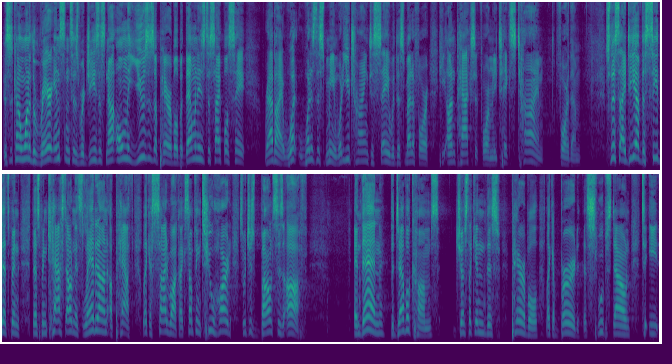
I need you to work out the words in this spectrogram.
This is kind of one of the rare instances where Jesus not only uses a parable, but then when his disciples say, Rabbi, what, what does this mean? What are you trying to say with this metaphor? He unpacks it for them and he takes time for them. So this idea of the seed that's been that's been cast out and it's landed on a path, like a sidewalk, like something too hard, so it just bounces off. And then the devil comes, just like in this parable, like a bird that swoops down to eat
